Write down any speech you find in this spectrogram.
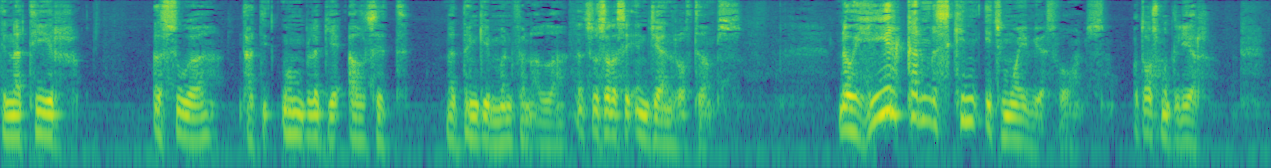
die natuur is so dat die oomblik jy als het, dan dink jy min van Allah. Dit soos hulle sê in general terms. Nou hier kan miskien iets mooi wees vir ons wat ons moet leer.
